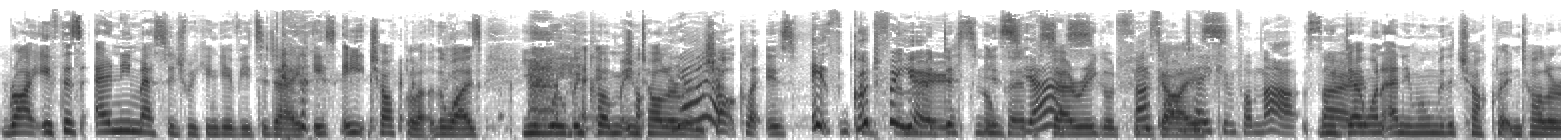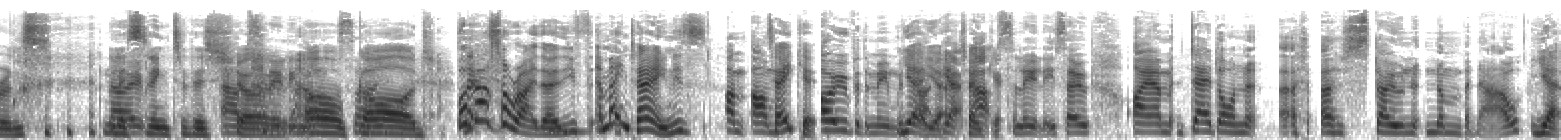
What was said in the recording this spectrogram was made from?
Right. If there's any message we can give you today, it's eat chocolate. Otherwise, you will become Cho- intolerant. Chocolate is It's good for you. medicinal It's purposes. yes. very good for you That's what I'm guys. taking from that. So We don't want anyone with a chocolate intolerance No, listening to this show. absolutely not. Oh So- God. Well, that's all right though. You maintain is I'm, I'm take it. over the moon with Yeah, that. yeah, Yeah, take it. absolutely. So I am dead on a, a stone number now. Yeah.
